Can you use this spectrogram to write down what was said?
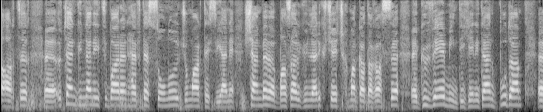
Artıq ə, e, ötən gündən etibarən həftə sonu cumartesi, yəni şənbə və bazar günləri küçəyə çıxma qadağası ə, e, qüvvəyə mindi yenidən. Bu da ə, e,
